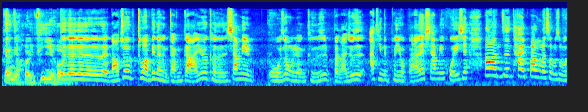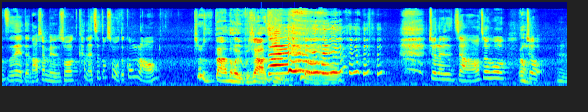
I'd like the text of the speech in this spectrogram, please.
跟你回避。对对对对对对，然后就突然变得很尴尬，因为可能下面我这种人可能是本来就是阿婷的朋友，本来在下面回一些啊，你真的太棒了，什么什么之类的，然后下面人说，看来这都是我的功劳。就是大家都回不下去，就类似这样，然后最后就嗯，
